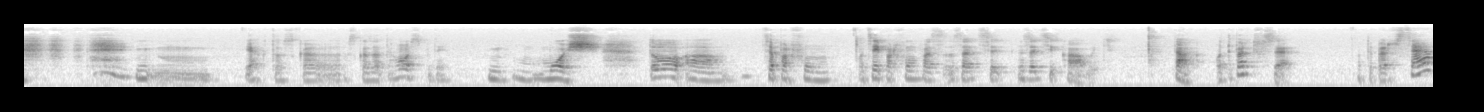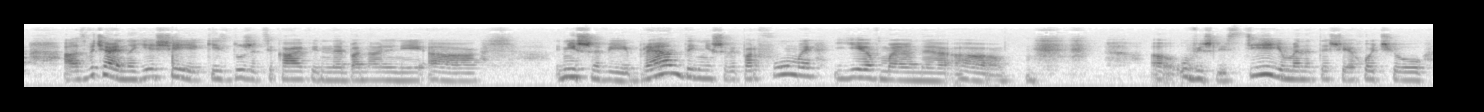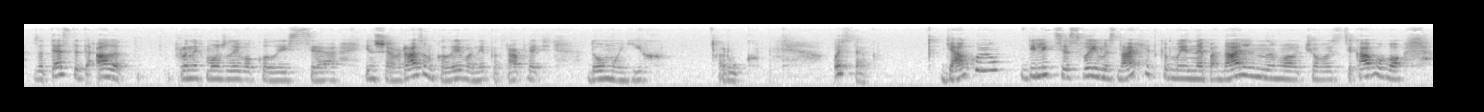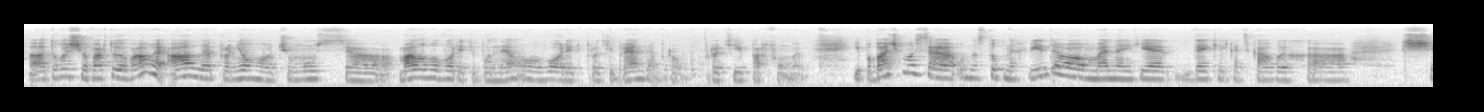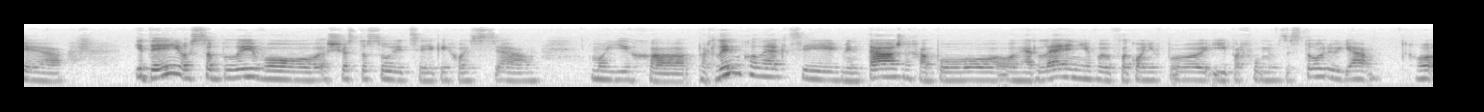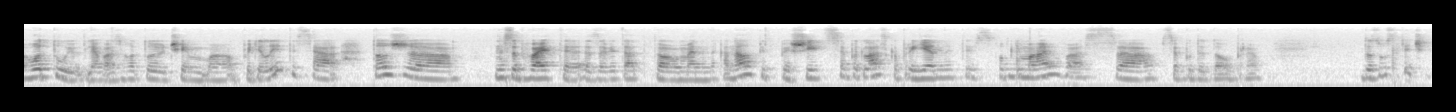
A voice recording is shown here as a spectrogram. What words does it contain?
як то сказати, господи, мощ, то це парфум, цей парфум вас зацікавить. Так, от тепер все. От тепер все. Звичайно, є ще якісь дуже цікаві, небанальні нішеві бренди, нішеві парфуми. Є в мене а, у вішлісті, в мене те, що я хочу затестити, але про них можливо колись е, іншим разом, коли вони потраплять до моїх рук. Ось так. Дякую. Діліться своїми знахідками небанального, чогось цікавого, е, того, що вартує уваги, але про нього чомусь е, мало говорять або не говорять про ті бренди або про ті парфуми. І побачимося у наступних відео. У мене є декілька цікавих е, ще ідей, особливо що стосується якихось. Е, моїх перлин колекції, вінтажних або герленів, флаконів е, і парфумів з історією. Я готую для вас, готую чим поділитися. Тож не забувайте завітати до мене на канал, підпишіться, будь ласка, приєднуйтесь. Обнімаю вас, все буде добре. До зустрічі!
